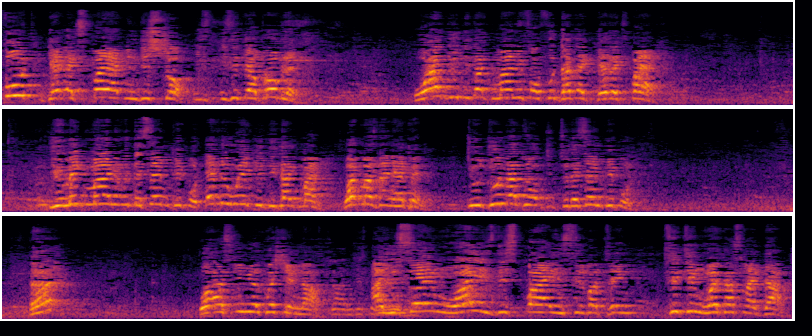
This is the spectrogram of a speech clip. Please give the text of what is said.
food get expired in this shop, is, is it their problem? Why do you deduct money for food that get expired? You make money with the same people. Every week you deduct money. What must then happen? Do You do that to, to the same people. Huh? We're asking you a question now. Are you saying why is this spy in Silverton treating workers like that?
